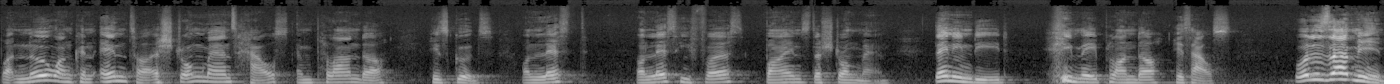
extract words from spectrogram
But no one can enter a strong man's house and plunder his goods unless, unless he first binds the strong man. Then indeed he may plunder his house. What does that mean?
